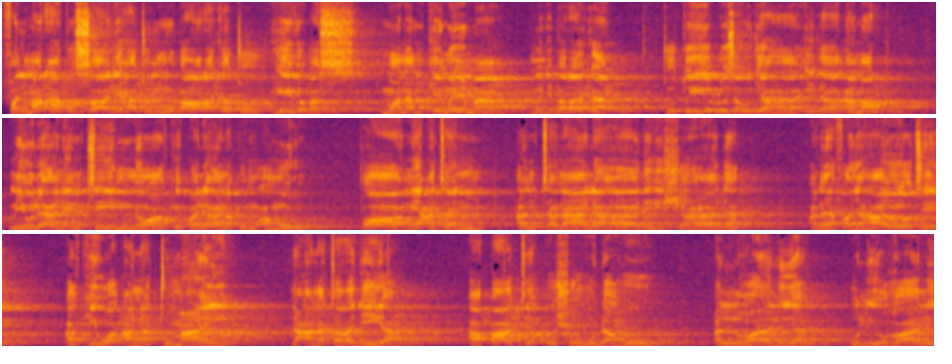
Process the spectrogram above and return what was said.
Falmar'atu salihatu almubarakatu hivyo basi mwanamke mwema mwenye baraka tuti'u zawjaha idha amar ni yule anayemtii mume wake pale anapomuamuru tami'atan an tanala hadhihi shahada. Anayafanya hayo yote akiwa anatumai na anatarajia apate ushuhuda huu alghaliya ulioghali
